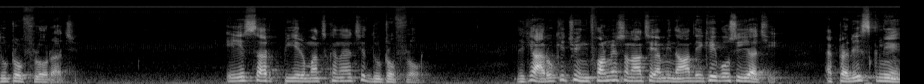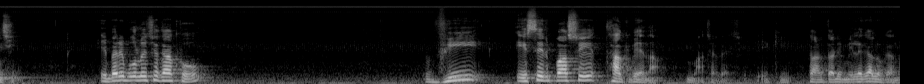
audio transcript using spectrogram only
দুটো ফ্লোর আছে। এস আর পি এর মাঝখানে আছে দুটো ফ্লোর দেখি আরও কিছু ইনফরমেশান আছে, আমি না দেখেই বসেই আছি। একটা রিস্ক নিয়েছি। এবারে বলেছে দেখো ভি এসের পাশে থাকবে না। বাঁচা গেছে, এ কি তাড়াতাড়ি মিলে গেল কেন?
